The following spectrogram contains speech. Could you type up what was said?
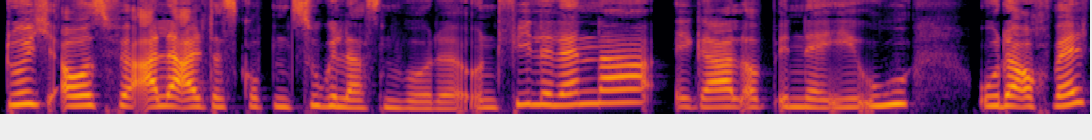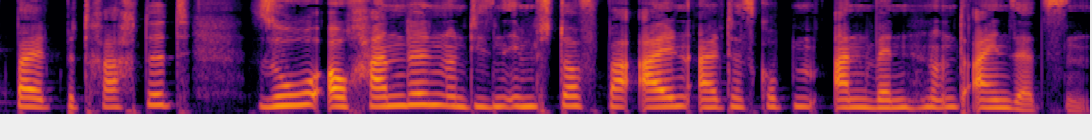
durchaus für alle Altersgruppen zugelassen wurde und viele Länder, egal ob in der EU oder auch weltweit betrachtet, so auch handeln und diesen Impfstoff bei allen Altersgruppen anwenden und einsetzen.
